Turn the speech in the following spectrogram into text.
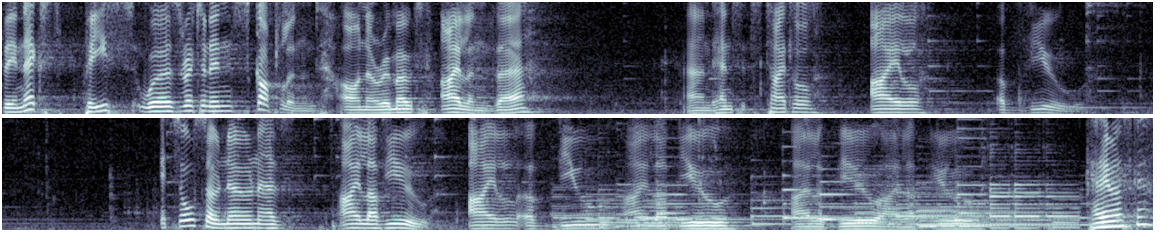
The next piece was written in Scotland on a remote island there, and hence its title, Isle of View. It's also known as I Love You, Isle of View, I love you, I love you, I love you. Kalimaska?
